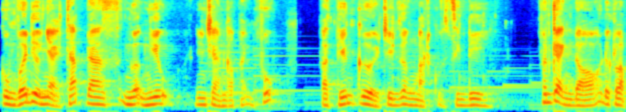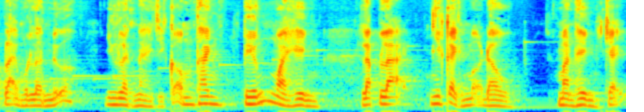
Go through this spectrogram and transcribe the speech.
cùng với điều nhảy tap dance ngượng nghịu nhưng tràn ngập hạnh phúc và tiếng cười trên gương mặt của Cindy. Phân cảnh đó được lặp lại một lần nữa, nhưng lần này chỉ có âm thanh, tiếng ngoài hình lặp lại như cảnh mở đầu. Màn hình chạy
